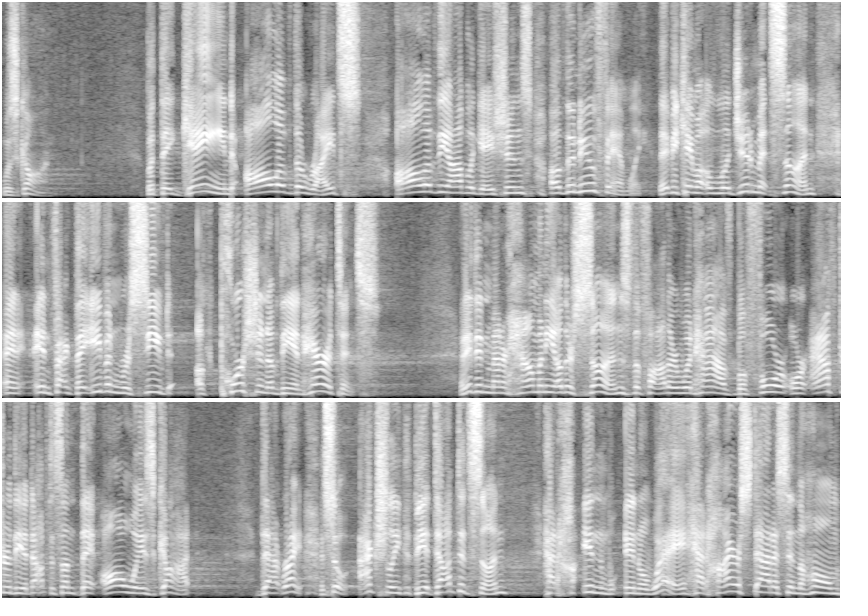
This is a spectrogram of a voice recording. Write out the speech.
was gone. But they gained all of the rights, all of the obligations of the new family. They became a legitimate son, and in fact, they even received a portion of the inheritance. And it didn't matter how many other sons the father would have before or after the adopted son, they always got that right. And so, actually, the adopted son had, in, in a way, had higher status in the home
